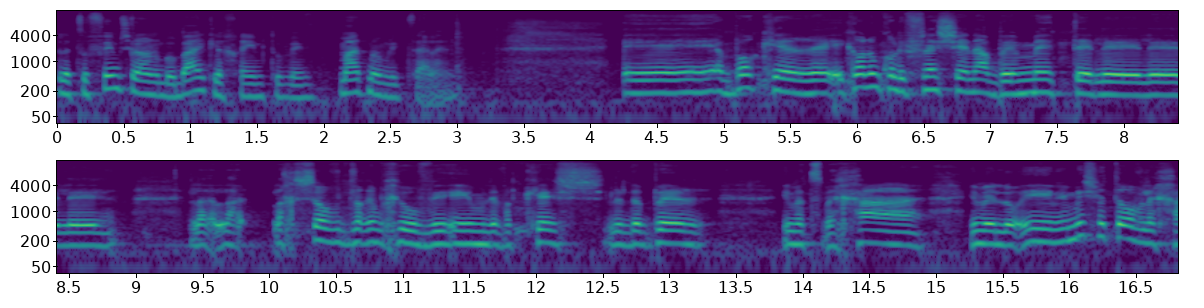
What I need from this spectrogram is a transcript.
לצופים שלנו בבית לחיים טובים. מה את ממליצה להם? אה, הבוקר, אה, קודם כל לפני שינה, באמת אה, ל- ל- ל- ל- לחשוב דברים חיוביים, לבקש, לדבר עם עצמך, עם אלוהים, עם מי שטוב לך,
